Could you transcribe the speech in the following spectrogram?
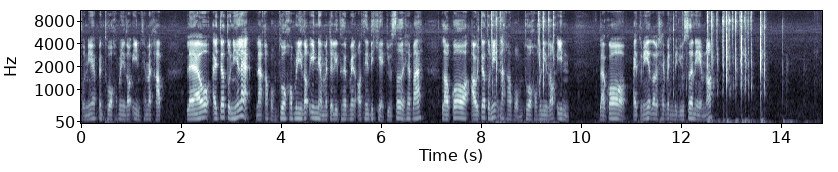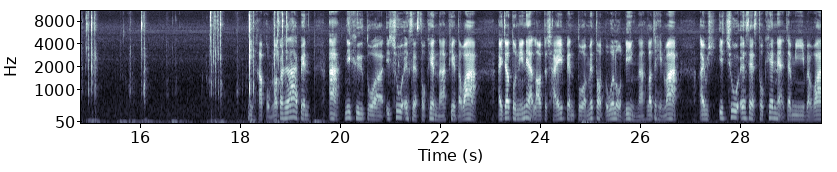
ตัวนี้เป็นทัวร์คอมพานีล็อกอินใช่ไหมครับ แล้วไอ้เจ้าตัวนี้แหละนะครับผมทัวร์คอมพานีล็อกอินเนี่ยมันจะรีเทิร์นเป็น authenticate user ใช่ปะเราก็เอาเจ้าตัวนี้นะครับผมทัวร์คอมพานีล็อกอินแล้วก็ไอ้ตัวนี้เราใช้เป็น user name เนาะนี่ครับผมเราก็จะได้เป็น อะ นี่คือตัว issue access token นะ เพียงแต่ว่าไอ้เจ้าตัวนี้เนี่ย เราจะใช้เป็นตัว method overloading นะ เราจะเห็นว่า issue access token เนี่ยจะมีแบบว่า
